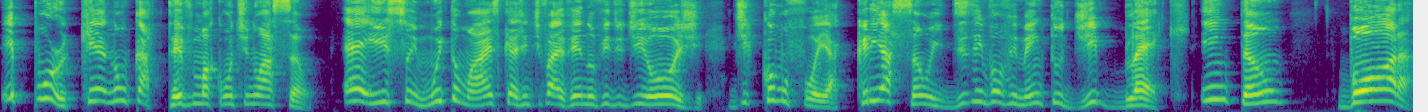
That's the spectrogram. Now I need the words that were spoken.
E por que nunca teve uma continuação? É isso e muito mais que a gente vai ver no vídeo de hoje, de como foi a criação e desenvolvimento de Black. Então, bora!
